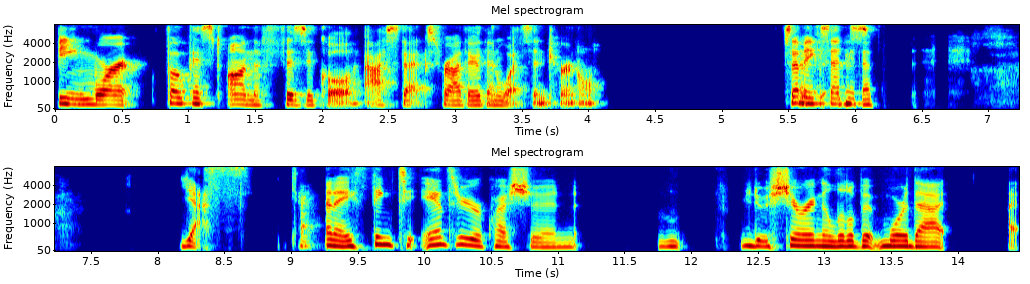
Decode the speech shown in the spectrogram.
being more focused on the physical aspects rather than what's internal. Does that make sense? okay, yes. Okay. and i think to answer your question you know sharing a little bit more that i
